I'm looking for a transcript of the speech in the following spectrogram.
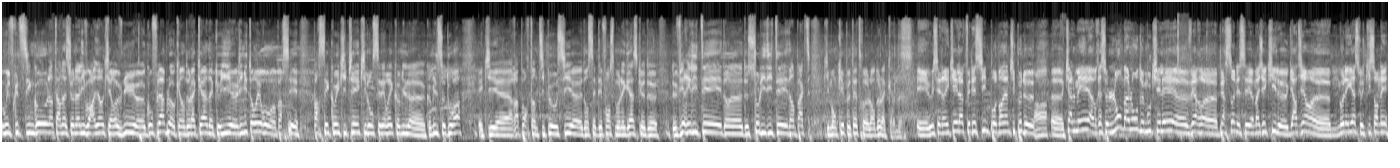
Wilfried Singo, l'international ivoirien qui est revenu gonflé à bloc hein, de la canne, accueilli limite en héros hein, par ses, par ses coéquipiers qui l'ont célébré comme il, comme il se doit et qui euh, rapporte un petit peu aussi euh, dans cette défense monégasque de, de virilité, de, de solidité, d'impact qui manquait peut-être lors de la canne. Et Luis Enrique là fait des signes pour demander un petit peu de Ah. euh, calmer après ce long ballon de Mukele euh, vers euh, personne et c'est Majeki le gardien euh, monégasque qui s'en est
